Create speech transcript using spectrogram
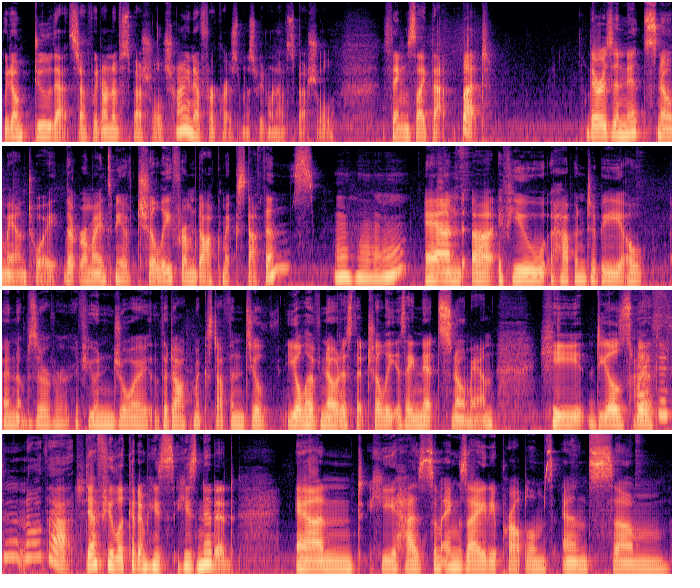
we don't do that stuff. We don't have special china for Christmas. We don't have special things like that. But there is a knit snowman toy that reminds me of Chilly from Doc McStuffins. Mm-hmm. And uh, if you happen to be a, an observer, if you enjoy the Doc McStuffins, you'll you'll have noticed that Chilly is a knit snowman. He deals with. I didn't know that. yeah, if you look at him, he's he's knitted, and he has some anxiety problems and some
